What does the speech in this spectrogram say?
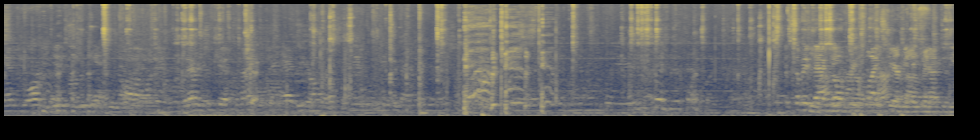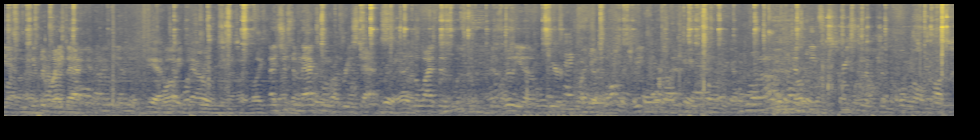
can't, you already did you can't do that. Whatever you get tonight, just add zero. If somebody bags all three flights here, I mean, they cannot do the add-on. Get their money back. Yeah, right now, I like. It's just a maximum of three stacks. Otherwise, this was it's really a weird question. Three, four stacks. It just keeps increasing the the overall cost.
